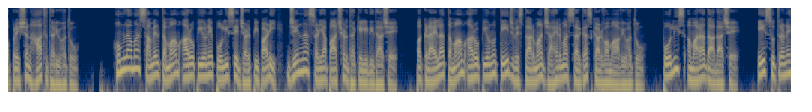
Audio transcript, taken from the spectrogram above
ઓપરેશન હાથ ધર્યું હતું. હુમલામાં સામેલ તમામ આરોપીઓને પોલીસે ઝડપી પાડી જેલના સળિયા પાછળ ધકેલી દીધા છે. પકડાયેલા તમામ આરોપીઓનું તે જ વિસ્તારમાં જાહેરમાં સરઘસ કાઢવામાં આવ્યું હતું. પોલીસ અમારા દાદા છે. એ સૂત્રને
